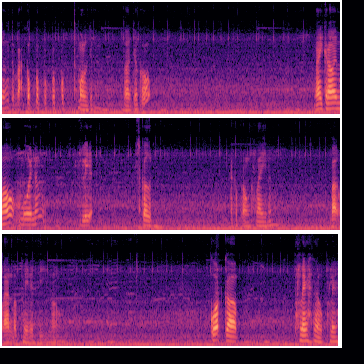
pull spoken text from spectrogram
ចឹងតបាក់កប់កប់កប់កប់ថ្មល់ចឹងដល់អញ្ចឹងក៏ថ្ងៃក្រោយមកមួយហ្នឹងស្លៀកស្កឺតអាកំប្រងខ្លីហ្នឹងបើកឡាន20នាទីមកគាត់ក៏ផ្លេសទៅផ្លេស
